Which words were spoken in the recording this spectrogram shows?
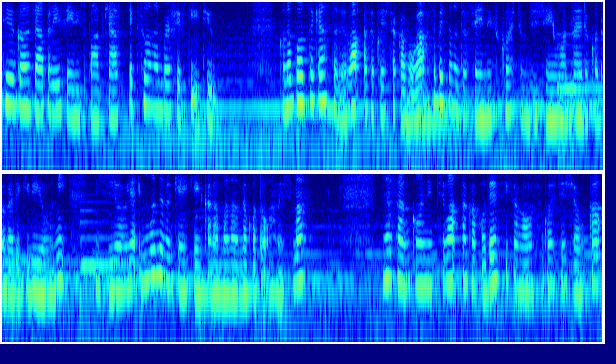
to Go Japanese Ladies Podcast Episode No.52 このポッドキャストでは私高子が全ての女性に少しでも自信を与えることができるように日常や今までの経験から学んだことをお話します。皆さんこんにちは。高子です。いかがお過ごしでしょうか？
